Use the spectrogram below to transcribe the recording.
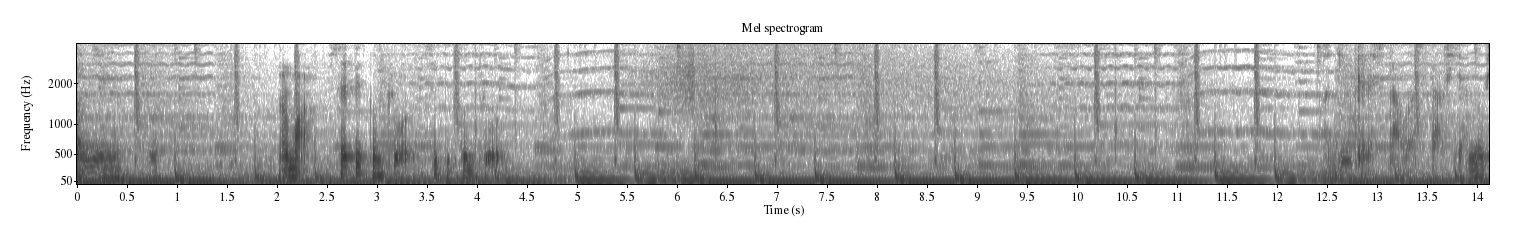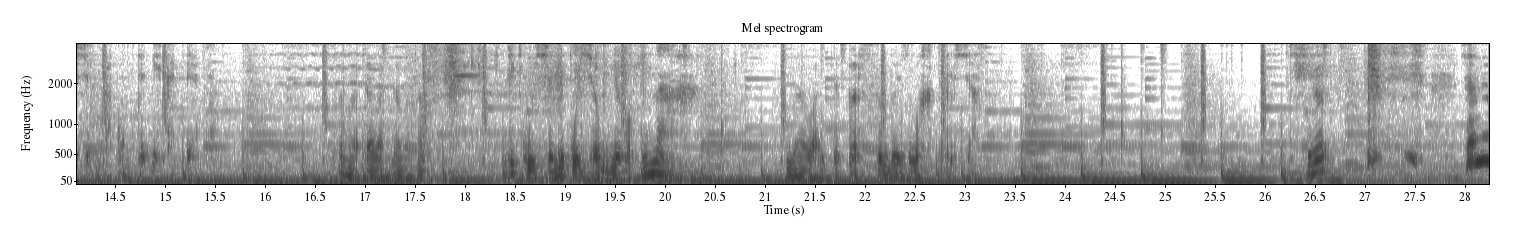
А, ні. Нормально. Все під контролем, все під контролем. Один кристал остався. Ну все, дракон, тобі капець. Давай, давай, давай, давай. Лікуйся, лікуйся в його. На. Давай тепер з тобою змахнемося. Що? Я не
